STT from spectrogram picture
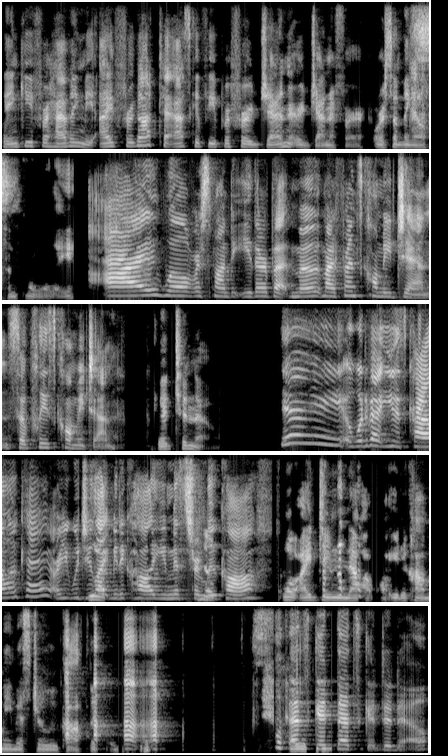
Thank you for having me. I forgot to ask if you prefer Jen or Jennifer or something else entirely. I will respond to either, but mo- my friends call me Jen, so please call me Jen. Good to know. Yay! Uh, what about you? Is Kyle okay? Or would you yeah. like me to call you Mr. No. Lukoff? Well, I do not want you to call me Mr. Lukoff. That's good. That's good to know.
